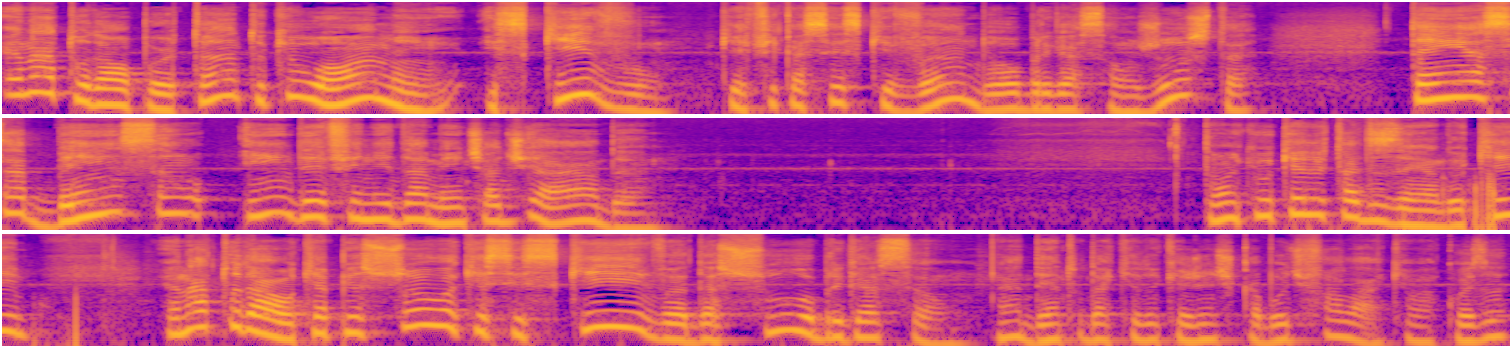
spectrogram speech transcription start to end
É natural, portanto, que o homem esquivo, que fica se esquivando a obrigação justa, tem essa bênção indefinidamente adiada. Então, aqui o que ele está dizendo aqui é natural que a pessoa que se esquiva da sua obrigação, né, dentro daquilo que a gente acabou de falar, que é uma coisa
